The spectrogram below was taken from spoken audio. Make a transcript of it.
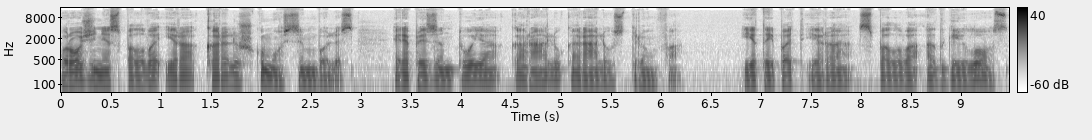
Rožinė spalva yra karališkumo simbolis, reprezentuoja karalių karaliaus triumfą. Ji taip pat yra spalva atgailos,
